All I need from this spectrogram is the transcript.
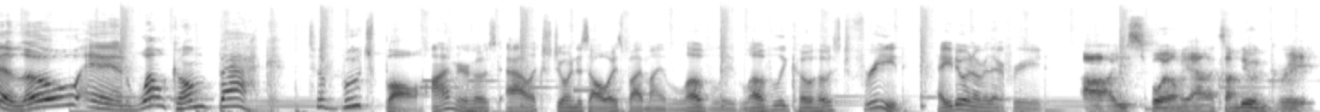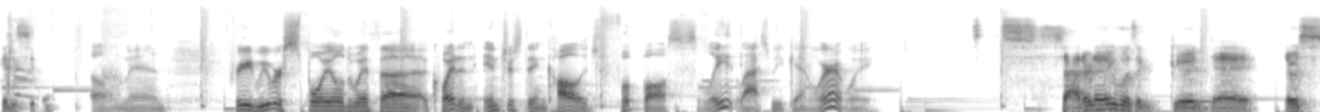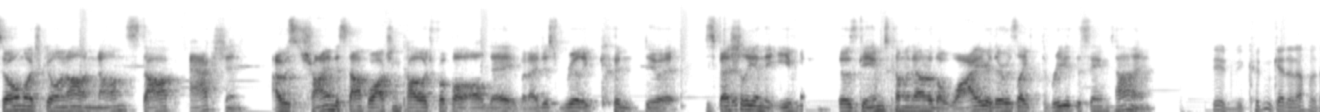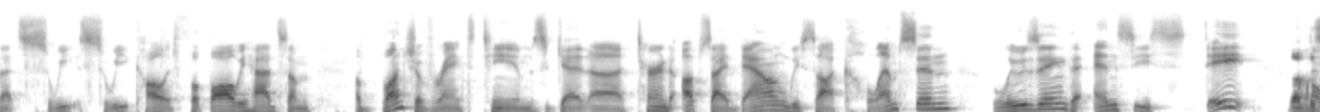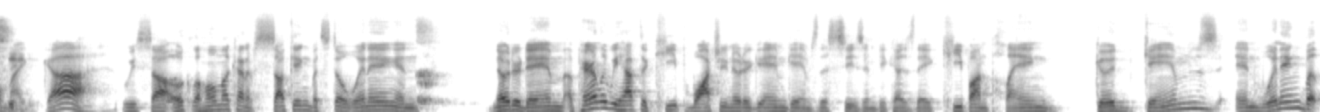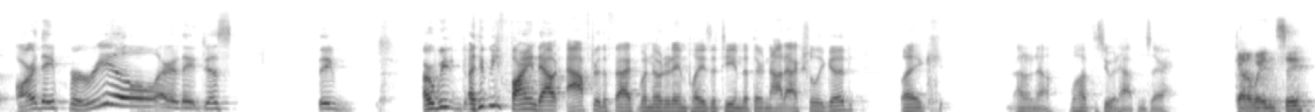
Hello and welcome back to Booch Ball. I'm your host Alex, joined as always by my lovely, lovely co-host Freed. How you doing over there, Freed? Ah, you spoil me, Alex. I'm doing great. Good to see you. oh man, Freed, we were spoiled with uh, quite an interesting college football slate last weekend, weren't we? Saturday was a good day. There was so much going on, nonstop action. I was trying to stop watching college football all day, but I just really couldn't do it, especially in the evening. Those games coming out of the wire, there was like three at the same time. Dude, we couldn't get enough of that sweet, sweet college football. We had some, a bunch of ranked teams get uh, turned upside down. We saw Clemson losing to NC State. Love to oh see. Oh my God. We saw Oklahoma kind of sucking, but still winning. And Notre Dame. Apparently, we have to keep watching Notre Dame games this season because they keep on playing good games and winning. But are they for real? Are they just they? Are we? I think we find out after the fact when Notre Dame plays a team that they're not actually good. Like, I don't know. We'll have to see what happens there. Gotta wait and see.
